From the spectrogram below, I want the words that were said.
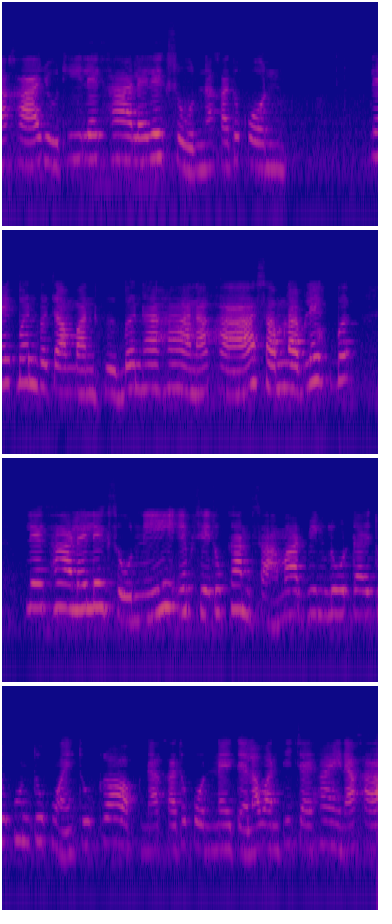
นะคะ อยู่ที่เลข 5 และเลข 0 นะคะ ทุกคน เลขเบิ้ลประจำวันคือเบิ้ล 55 นะคะสำหรับเลขเบิ้ลเลข 5 และเลข 0 นี้ FC ทุกท่านสามารถวิ่งรูดได้ทุกหุ้นทุกหวยทุกรอบนะคะ ทุกคนในแต่ละวันที่ใจให้นะคะ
